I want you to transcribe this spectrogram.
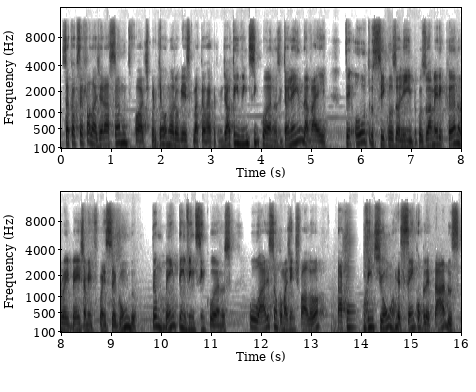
Só que é o que você falou, a geração é muito forte, porque o norueguês que bateu o recorde mundial tem 25 anos, então ele ainda vai ter outros ciclos olímpicos. O americano Ray Benjamin, que ficou em segundo, também tem 25 anos. O Alisson, como a gente falou, tá com 21 recém-completados,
